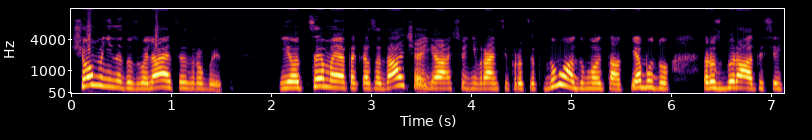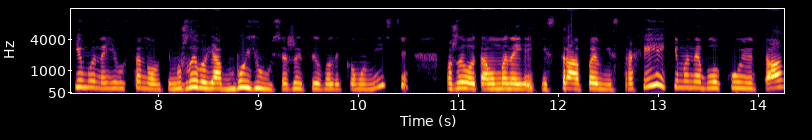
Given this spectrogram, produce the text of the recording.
Що мені не дозволяє це зробити? І от це моя така задача. Я сьогодні вранці про це подумала. Думаю, так, я буду розбиратися, які в мене є установки. Можливо, я боюся жити у великому місті. Можливо, там у мене є якісь стра... певні страхи, які мене блокують, так,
